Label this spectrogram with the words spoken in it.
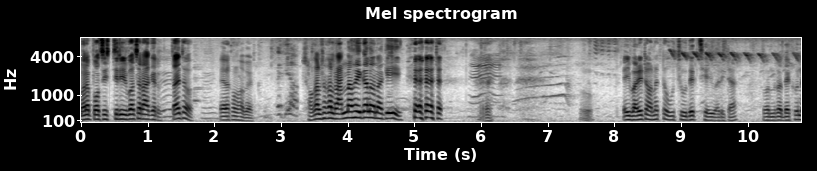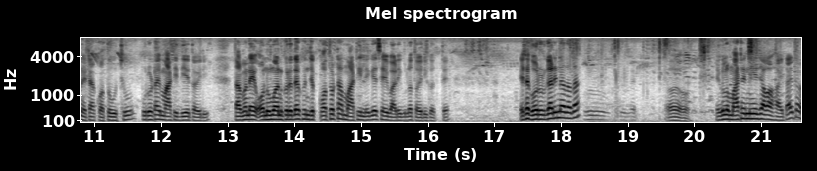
মানে পঁচিশ তিরিশ বছর আগের তাই তো? এরকম হবে। সকাল সকাল রান্না হয়ে গেল নাকি? এই বাড়িটা অনেকটা উঁচু দেখছি এই বাড়িটা। বন্ধুরা দেখুন এটা কত উঁচু পুরোটাই মাটি দিয়ে তৈরি। তার মানে অনুমান করে দেখুন যে কতটা মাটি লেগেছে এই বাড়িগুলো তৈরি করতে। এটা গরুর গাড়ি না দাদা? ও, এগুলো মাঠে নিয়ে যাওয়া হয়, তাই তো?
